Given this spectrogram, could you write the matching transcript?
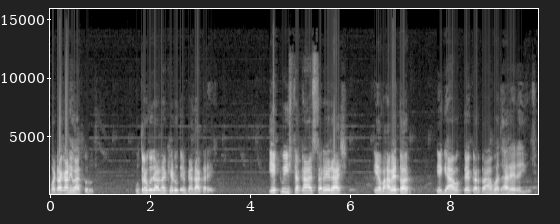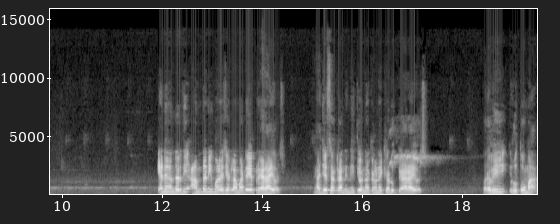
બટાકાની વાત કરું છું. ઉત્તર ગુજરાતના ખેડૂતે પેદા કરે છે. એકવીસ ટકા સરેરાશ એ વાવેતર એ ગયા વખતે કરતાં વધારે રહ્યું છે. એને અંદરથી આમદની મળે છે એટલા માટે એ પ્રેરાયો છે. રાજ્ય સરકારની નીતિઓના કારણે ખેડૂત પ્રેરાયો છે. રવિ ઋતુમાં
